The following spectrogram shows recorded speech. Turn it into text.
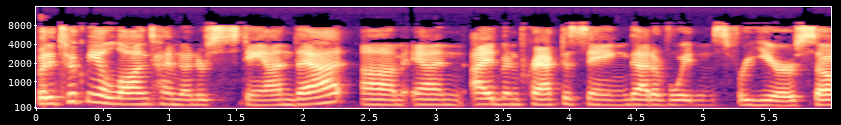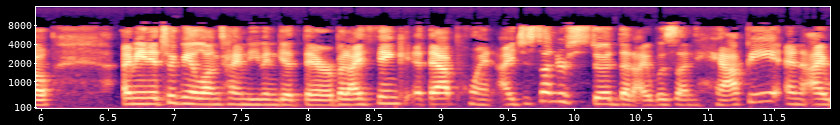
But it took me a long time to understand that. Um, and I had been practicing that avoidance for years. So I mean, it took me a long time to even get there, but I think at that point, I just understood that I was unhappy and I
